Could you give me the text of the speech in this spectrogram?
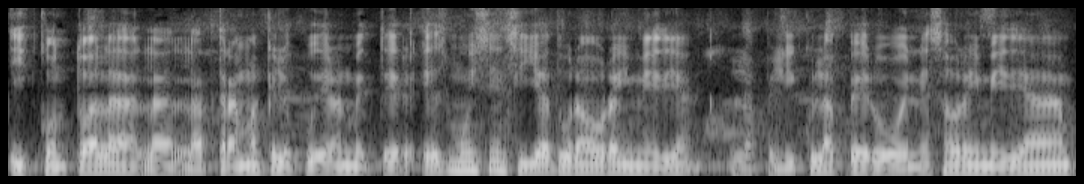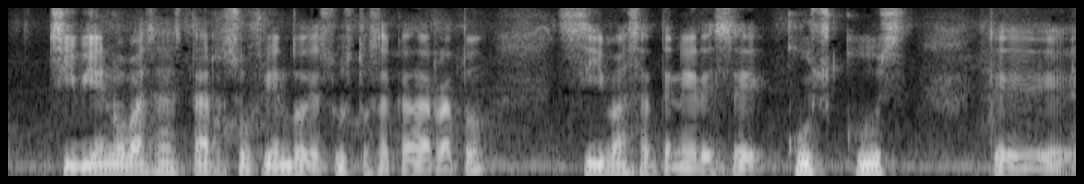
y con toda la, trama que le pudieran meter. Es muy sencilla, dura hora y media la película, pero en esa hora y media, si bien no vas a estar sufriendo de sustos a cada rato, sí vas a tener ese cuscús que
